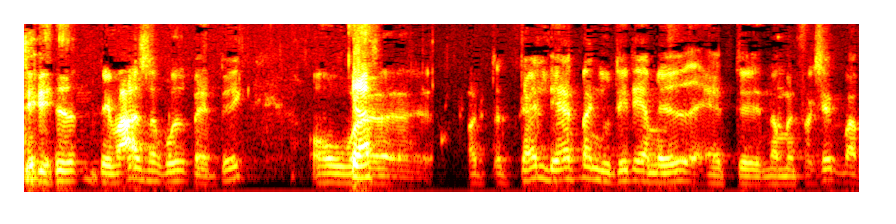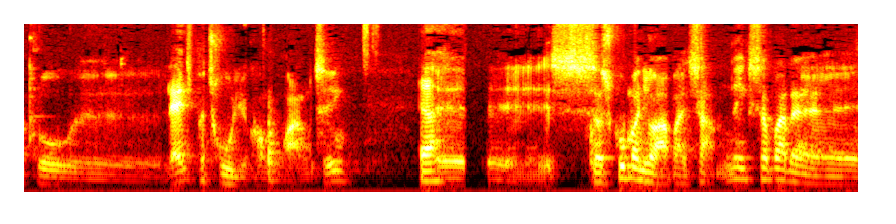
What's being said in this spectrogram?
det, hed, det var altså Rød Bande, ikke? Og, ja. øh, og der lærte man jo det der med, at øh, når man for eksempel var på øh, landspatruljekonkurrence, ikke? Ja. Øh, så skulle man jo arbejde sammen, ikke? Så var der øh,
